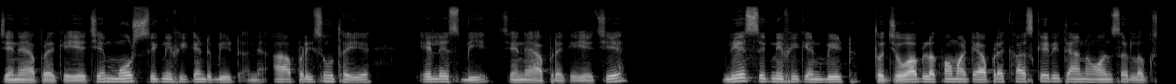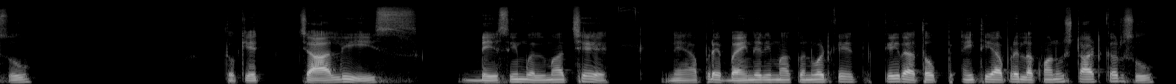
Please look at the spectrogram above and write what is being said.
જેને આપણે કહીએ છીએ મોસ્ટ સિગ્નિફિકન્ટ બીટ અને આ આપણી શું થઈએ? એલએસબી જેને આપણે કહીએ છીએ લેસ સિગ્નિફિકન્ટ બીટ તો જવાબ લખવા માટે આપણે ખાસ કઈ રીતે આનો આન્સર લખશું? તો કે ચાલીસ ડેસિમલમાં છે. ને આપણે બાઇનરીમાં કન્વર્ટ કર્યા તો અહીંથી આપણે લખવાનું સ્ટાર્ટ કરશું,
